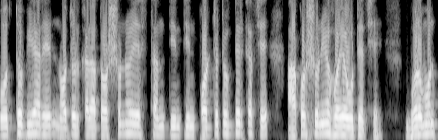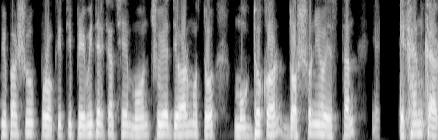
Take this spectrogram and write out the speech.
বৌদ্ধ বিহারের নজরকাড়া দর্শনীয় স্থান দিন দিন পর্যটকদের কাছে আকর্ষণীয় হয়ে উঠেছে। ভ্রমণ পিপাসু প্রকৃতি প্রেমীদের কাছে মন ছুঁয়ে দেওয়ার মতো মুগ্ধকর দর্শনীয় স্থান এখানকার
